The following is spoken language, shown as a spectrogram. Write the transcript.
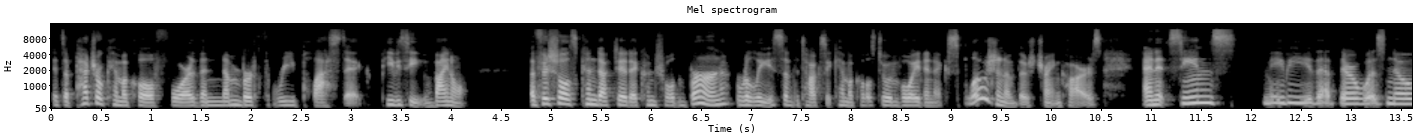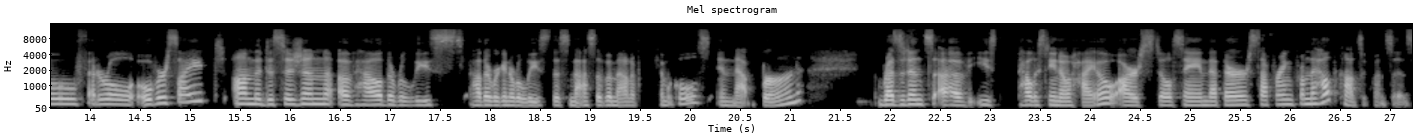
it's a petrochemical for the number three plastic, PVC, vinyl. Officials conducted a controlled burn release of the toxic chemicals to avoid an explosion of those train cars. And it seems maybe that there was no federal oversight on the decision of how the release how they were going to release this massive amount of chemicals in that burn. Residents of east palestine ohio are still saying that they're suffering from the health consequences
